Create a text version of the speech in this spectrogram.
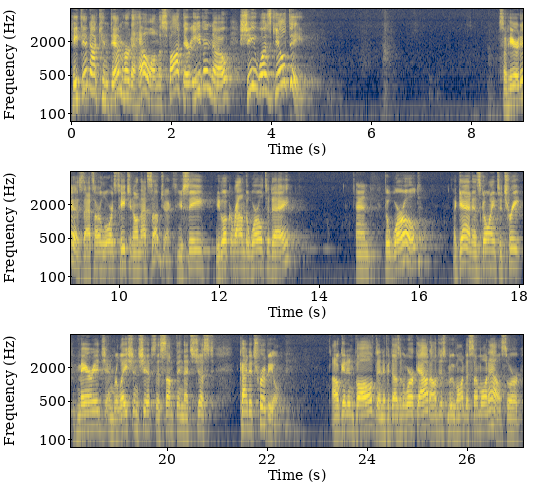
He did not condemn her to hell on the spot there, even though she was guilty. So here it is. That's our Lord's teaching on that subject. You see, you look around the world today, and the world, again, is going to treat marriage and relationships as something that's just kind of trivial. I'll get involved, and if it doesn't work out, I'll just move on to someone else. Or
